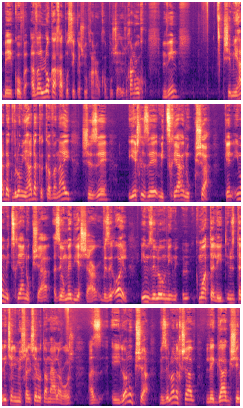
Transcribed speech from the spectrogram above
בכובע, אבל לא ככה פוסק השולחן ערוך, השולחן ערוך מבין? שמהדק ולא מהדק הכוונה היא שזה, יש לזה מצחייה נוקשה כן, אם המצחייה נוקשה, אז זה עומד ישר, וזה אוהל. אם זה לא, כמו הטלית, אם זה טלית שאני משלשל אותה מעל הראש, אז היא לא נוקשה, וזה לא נחשב לגג של,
